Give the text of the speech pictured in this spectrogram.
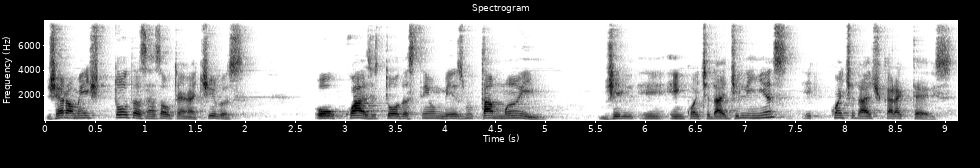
geralmente todas as alternativas, ou quase todas, têm o mesmo tamanho de, em quantidade de linhas e quantidade de caracteres.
